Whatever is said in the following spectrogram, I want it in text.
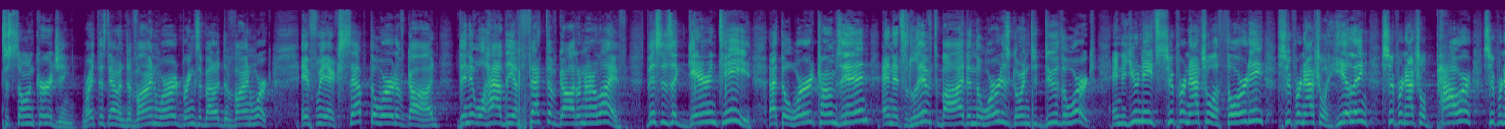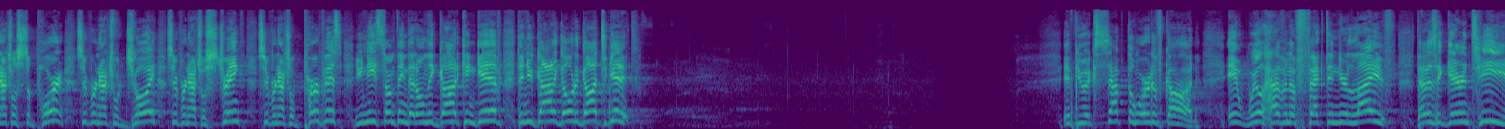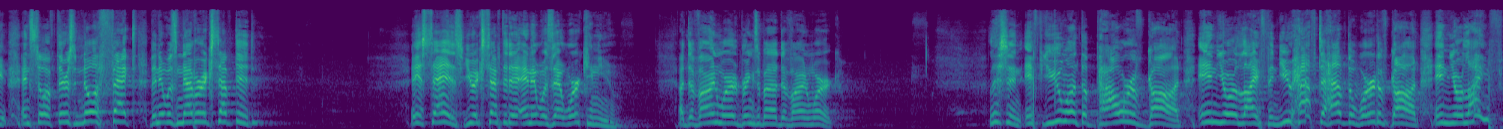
It's so encouraging. Write this down. A divine word brings about a divine work. If we accept the word of God, then it will have the effect of God in our life. This is a guarantee that the word comes in and it's lived by, then the word is going to do the work. And you need supernatural authority, supernatural healing, supernatural power, supernatural support, supernatural joy, supernatural strength, supernatural purpose. You need something that only God can give, then you got to go to God to get it. If you accept the word of God, it will have an effect in your life. That is a guarantee. And so if there's no effect, then it was never accepted. It says you accepted it and it was at work in you. A divine word brings about a divine work. Listen, if you want the power of God in your life, then you have to have the word of God in your life.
